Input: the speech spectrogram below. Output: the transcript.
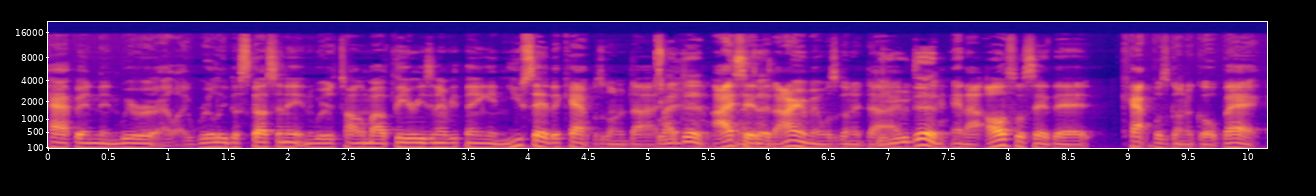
happened and we were like really discussing it and we were talking about theories and everything and you said that Cap was going to die. I did. I said did. that Iron Man was going to die. You did. And I also said that Cap was going to go back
